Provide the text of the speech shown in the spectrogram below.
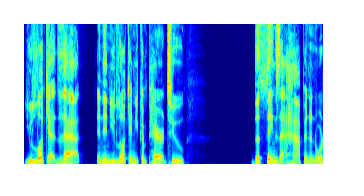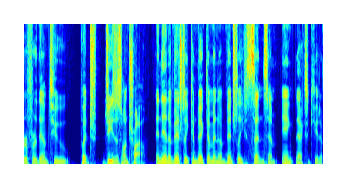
you look at that and then you look and you compare it to the things that happened in order for them to put Jesus on trial and then eventually convict him and eventually sentence him and execute him.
